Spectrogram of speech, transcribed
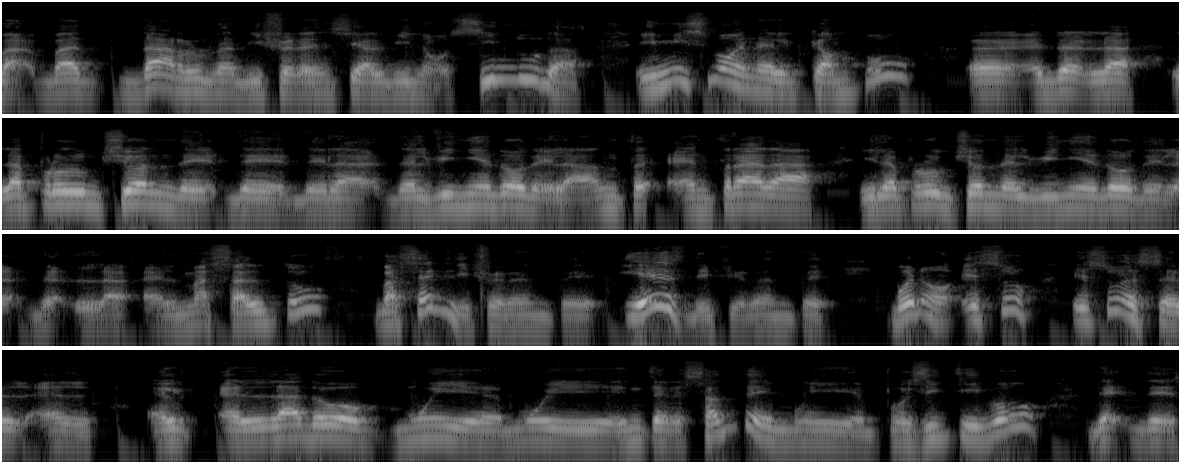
va, va a dar una diferencia al vino, sin duda. Y mismo en el campo, la, la, producción del viñedo de la entrada y la producción del viñedo del de el más alto va a ser diferente y es diferente. Bueno, eso, eso es el, el, el lado muy, muy interesante, muy positivo de, de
